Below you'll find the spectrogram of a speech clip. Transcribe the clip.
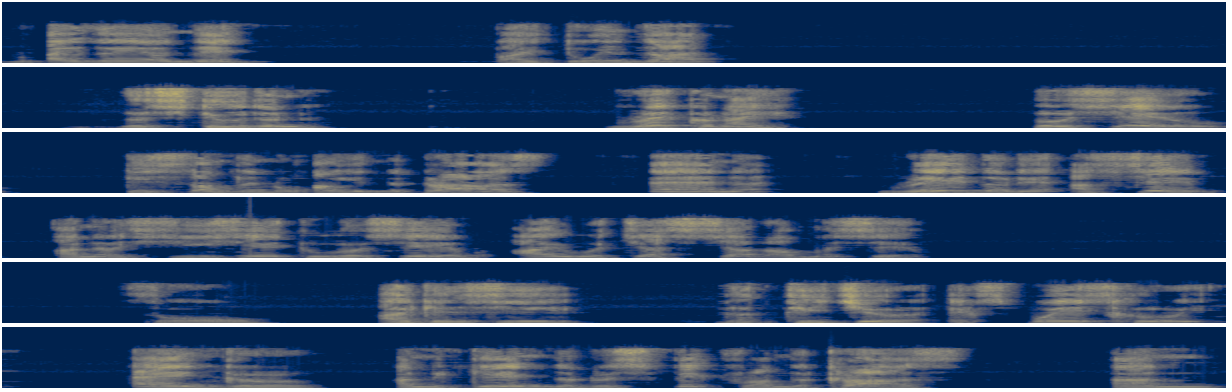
right there and then. By doing that, the student recognize herself did something wrong in the class and readily accept and she said to herself, I will just shut up myself. So I can see the teacher express her anger and gain the respect from the class and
